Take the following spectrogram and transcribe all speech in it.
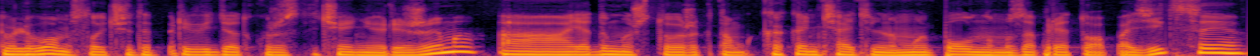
в любом случае это приведет к ужесточению режима, а я думаю, что уже к, там, к окончательному и полному запрету оппозиции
